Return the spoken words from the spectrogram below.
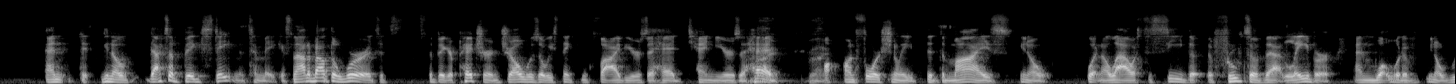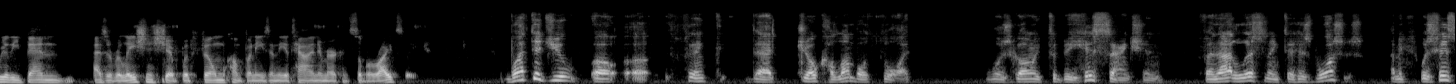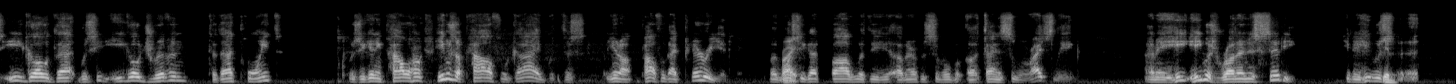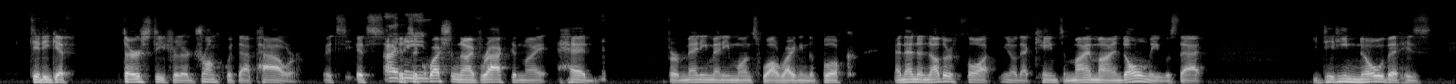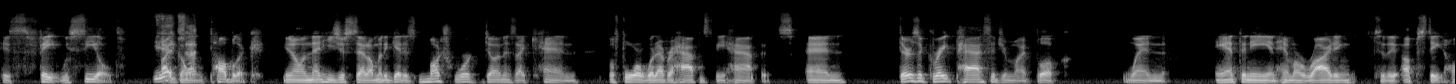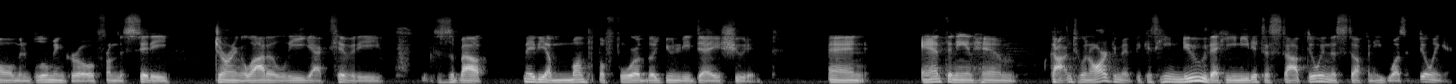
And you know that's a big statement to make. It's not about the words; it's, the bigger picture. And Joe was always thinking five years ahead, ten years ahead. Right, right. Unfortunately, the demise, you know, wouldn't allow us to see the, the fruits of that labor and what would have, you know, really been as a relationship with film companies and the Italian American Civil Rights League. What did you uh, uh, think that Joe Colombo thought was going to be his sanction for not listening to his bosses? I mean, was his ego that was he ego driven to that point? Was he getting power hungry? He was a powerful guy with this, you know, powerful guy. Period. But once Right. he got involved with the American Civil uh, Italian Civil Rights League, I mean, he, he was running his city. I mean, he was. Yeah. Uh, Did he get thirsty for their drunk with that power? It's it's I it's a question I've racked in my head for many many months while writing the book. And then another thought, you know, that came to my mind only was that did he know that his his fate was sealed yeah, by exactly. going public? You know, and then he just said, "I'm going to get as much work done as I can before whatever happens to me happens." And there's a great passage in my book when Anthony and him are riding to the upstate home in Blooming Grove from the city during a lot of league activity. This is about maybe a month before the Unity Day shooting. And Anthony and him got into an argument because he knew that he needed to stop doing this stuff and he wasn't doing it.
